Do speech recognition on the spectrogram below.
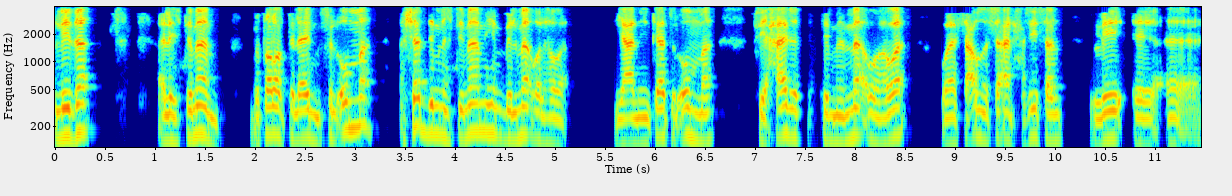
لذا الاهتمام بطلبة العلم في الأمة أشد من اهتمامهم بالماء والهواء. يعني إن كانت الأمة في حاجة من ماء وهواء ويسعون سعيا حسيسا ل آه،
